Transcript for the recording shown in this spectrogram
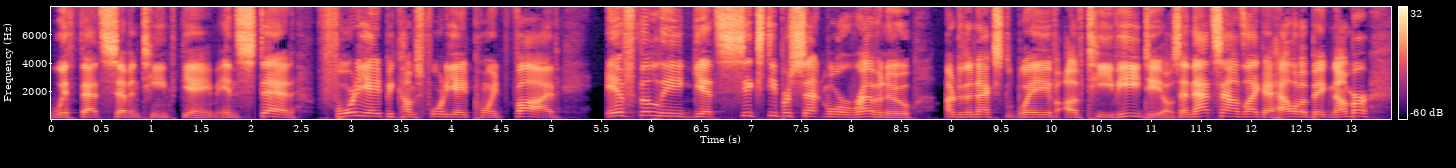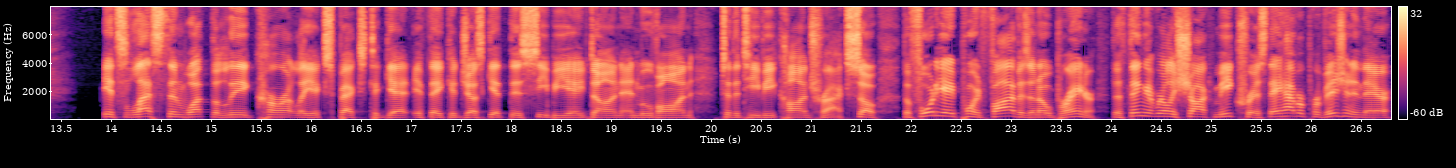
with that 17th game. Instead, 48 becomes 48.5 if the league gets 60% more revenue under the next wave of TV deals. And that sounds like a hell of a big number it's less than what the league currently expects to get if they could just get this CBA done and move on to the TV contracts. So the 48.5 is a no brainer. The thing that really shocked me, Chris, they have a provision in there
